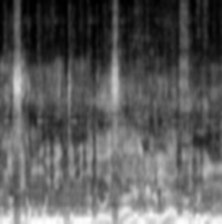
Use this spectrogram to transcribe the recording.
No sé cómo muy bien terminó todo eso, ¿ah? En realidad no. Sí, porque no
